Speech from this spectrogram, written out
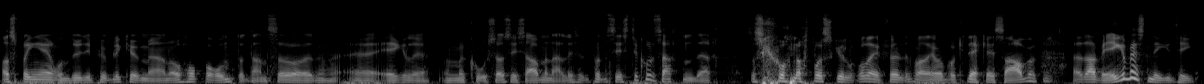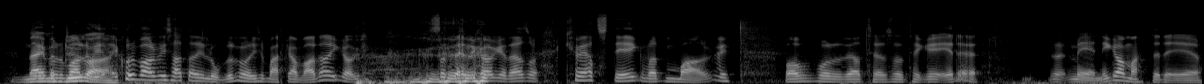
Og springer en runde ut i publikum med han og hopper rundt og danser. Og eh, egentlig Vi koser oss sammen alle. På den siste konserten der så skulle han opp på skuldrene. Jeg følte for jeg var på å knekke sammen. Det veier nesten ingenting. Nei, jeg men kunne du vanligvis, var Jeg kunne vanligvis hatt han i lommen og ikke merka han var der engang. så denne gangen der, så Hvert steg var et mareritt. Bare for å få det der til. Så tenker jeg, er det meninga om at det er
